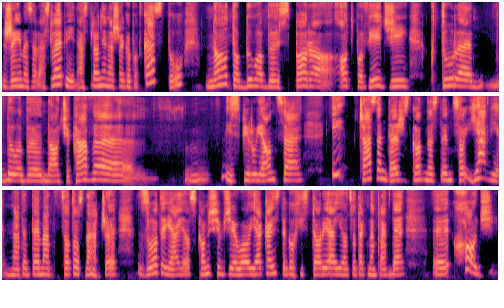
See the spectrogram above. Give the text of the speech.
Żyjmy Coraz Lepiej, na stronie naszego podcastu, no to byłoby sporo odpowiedzi, które byłyby no, ciekawe, mm, inspirujące i czasem też zgodne z tym, co ja wiem na ten temat, co to znaczy złote jajo, skąd się wzięło, jaka jest tego historia i o co tak naprawdę y, chodzi.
